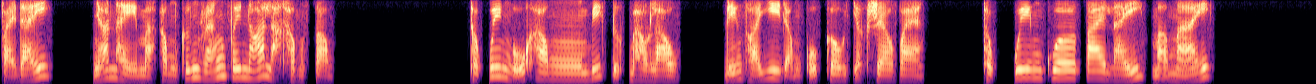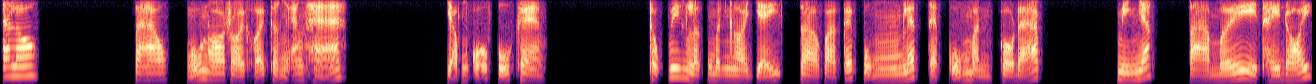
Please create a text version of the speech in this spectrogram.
Phải đấy, nhỏ này mà không cứng rắn với nó là không xong. Thục Quyên ngủ không biết được bao lâu. Điện thoại di động của cô chợt reo vàng. Thục quyên quơ tay lấy, mở máy. Alo? Sao? Ngủ no rồi khỏi cần ăn hả? Giọng của Phú Khang. Thục viên lật mình ngồi dậy, sờ vào cái bụng lép thẹp của mình, cô đáp. Mi nhắc, ta mới thay đói,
